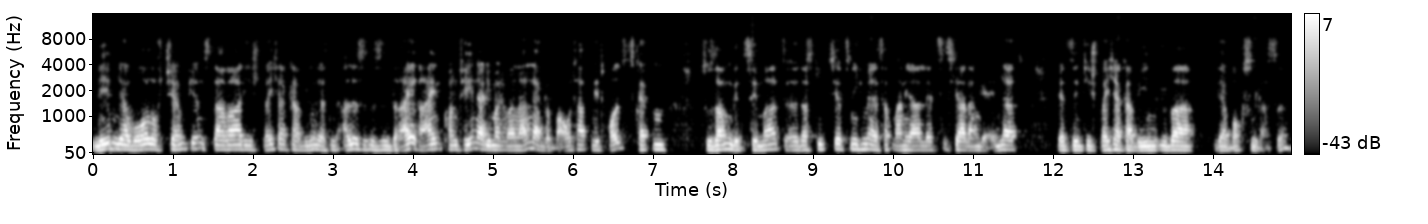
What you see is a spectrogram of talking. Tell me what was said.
neben der Wall of Champions, da war die Sprecherkabine, das sind alles, das sind drei Reihen Container, die man übereinander gebaut hat, mit Holztreppen zusammengezimmert. Äh, das gibt es jetzt nicht mehr, das hat man ja letztes Jahr dann geändert. Jetzt sind die Sprecherkabinen über der Boxengasse.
